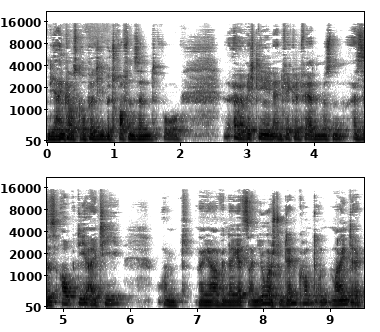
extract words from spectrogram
die Einkaufsgruppe, die betroffen sind, wo äh, Richtlinien entwickelt werden müssen. Es ist auch die IT. Und naja, wenn da jetzt ein junger Student kommt und meint, er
